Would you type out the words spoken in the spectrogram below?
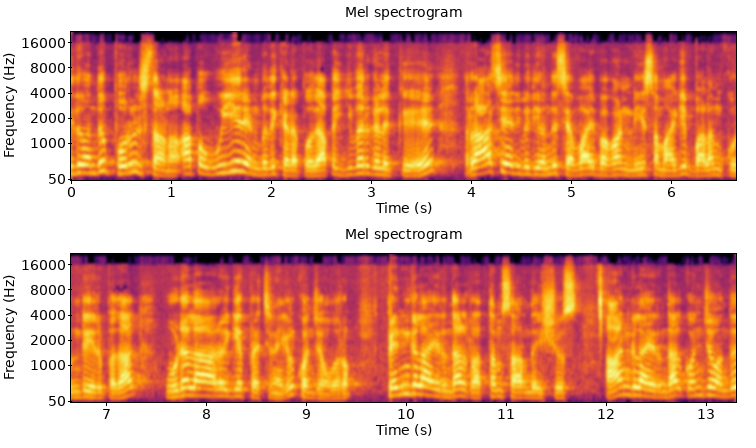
இது வந்து பொருள் ஸ்தானம். அப்போ உயிர் என்பது கிடப்போகுது. அப்போ இவர்களுக்கு ராசி அதிபதி வந்து செவ்வாய் பகவான் நீசமாகி பலம் கொண்டு இருப்பதால் உடல் ஆரோக்கிய பிரச்சனைகள் கொஞ்சம் வரும். பெண்களாக இருந்தால் ரத்தம் சார்ந்த இஷ்யூஸ் ஆண்களாக இருந்தால் கொஞ்சம் வந்து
